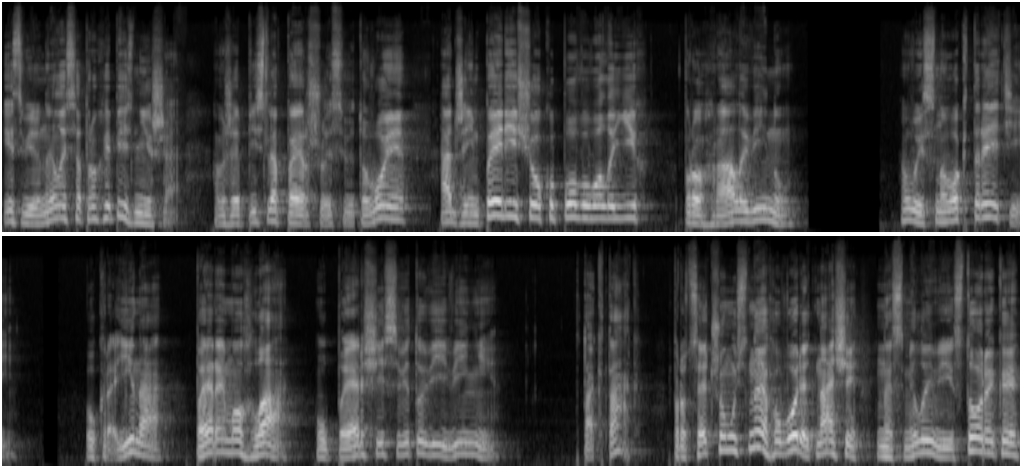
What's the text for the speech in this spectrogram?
і звільнилися трохи пізніше, вже після Першої світової, адже імперії, що окуповували їх, програли війну. Висновок третій. Україна перемогла у Першій світовій війні. Так так, про це чомусь не говорять наші несміливі історики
